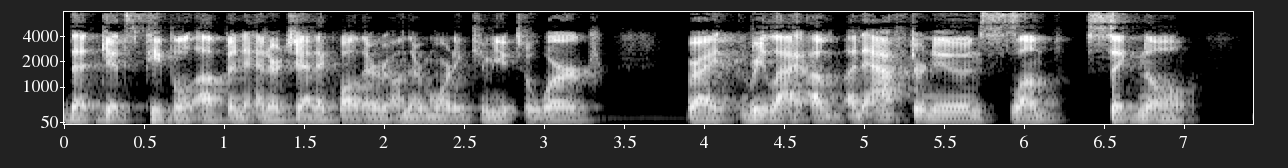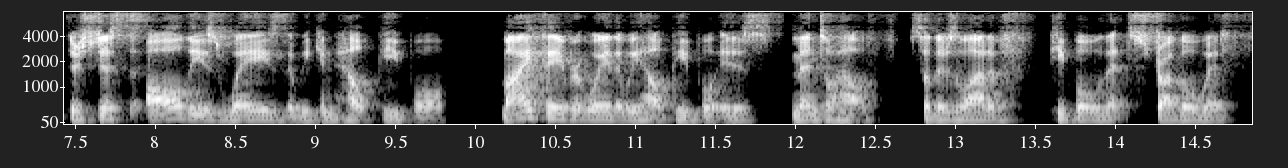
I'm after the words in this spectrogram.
that gets people up and energetic while they're on their morning commute to work right? Relax, um, an afternoon slump signal. There's just all these ways that we can help people. My favorite way that we help people is mental health. So there's a lot of people that struggle with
